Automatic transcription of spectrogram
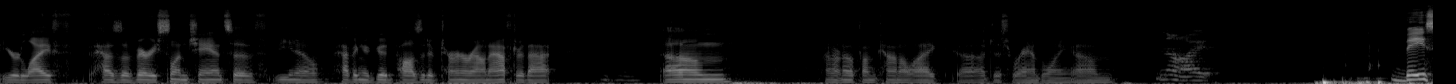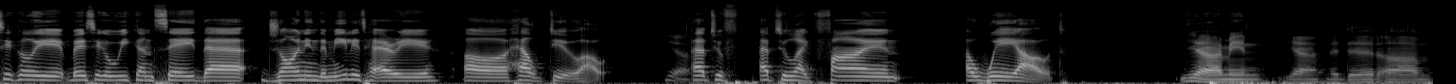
your life has a very slim chance of you know having a good positive turnaround after that. Mm-hmm. Um, I don't know if I'm kind of like uh, just rambling. Um, no, I basically basically we can say that joining the military uh helped you out. Yeah. Have to have to like find a way out. Yeah, I mean, yeah, it did. Um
